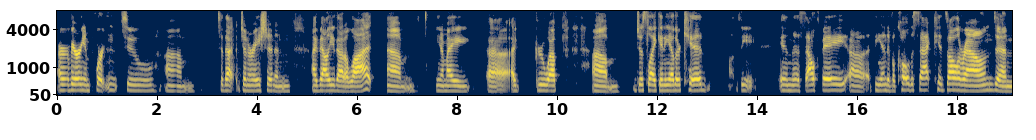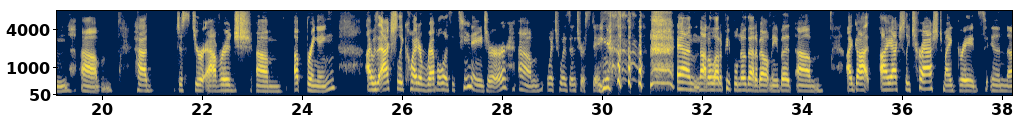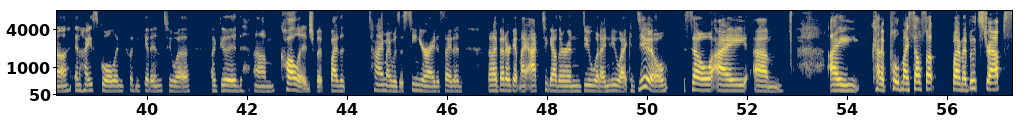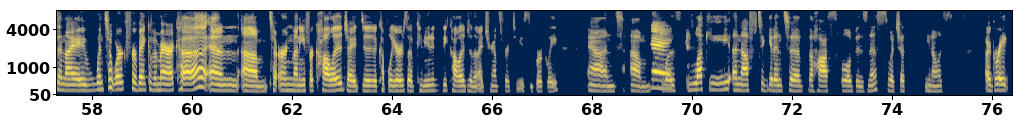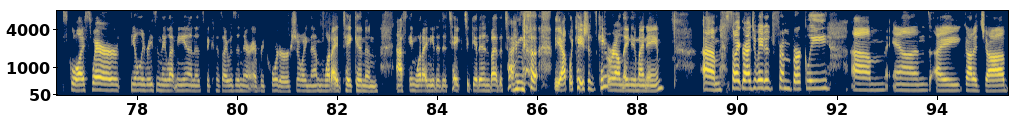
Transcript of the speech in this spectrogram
are very important to um, to that generation, and I value that a lot. Um, you know, my uh, I grew up um, just like any other kid. The in the South Bay, uh, at the end of a cul-de-sac, kids all around, and um, had just your average um, upbringing. I was actually quite a rebel as a teenager, um, which was interesting. and not a lot of people know that about me, but um, I got I actually trashed my grades in uh, in high school and couldn't get into a a good um, college. But by the time I was a senior, I decided that I better get my act together and do what I knew I could do. So I um, I kind of pulled myself up by my bootstraps and I went to work for Bank of America and um, to earn money for college. I did a couple years of community college and then I transferred to UC Berkeley and um, was lucky enough to get into the Haas School of Business, which, at, you know, is a great school. I swear the only reason they let me in is because I was in there every quarter showing them what I'd taken and asking what I needed to take to get in. By the time the, the applications came around, they knew my name. Um, so I graduated from Berkeley um, and I got a job.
